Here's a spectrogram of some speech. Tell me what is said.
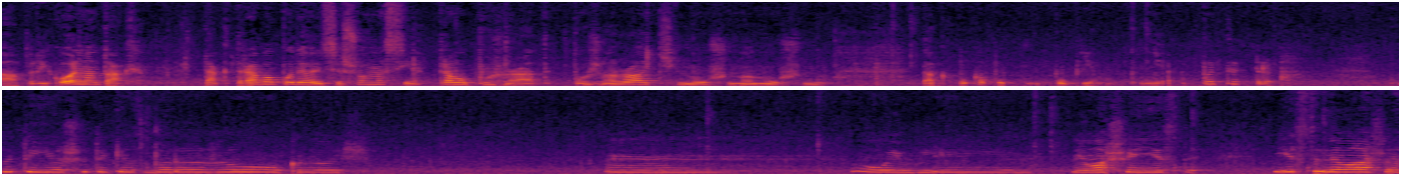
Да, прикольно так. Так, треба подивитися, що в нас є. Треба пожрати. Пожрати, нужно, нужно. Так, поки поп- поп'ємо. Ні, пити треба. Пити я ще таке збережу краще. Ой, блін. Не ваше їсти. Їсти не ваше.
